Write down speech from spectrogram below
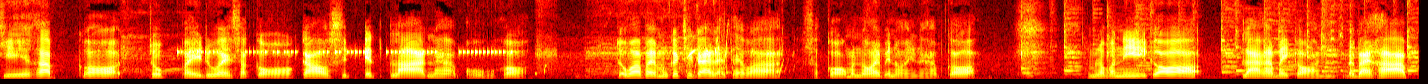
เคครับ ก็จบไปด้วยสกอร์ 91 ล้านนะครับ โอ้ก็จะว่าไปมันก็ใช้ได้แหละ แต่ว่าสกอร์มันน้อยไปหน่อยนะครับ ก็สำหรับวันนี้ก็ลากันไปก่อน บ๊ายบายครับ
